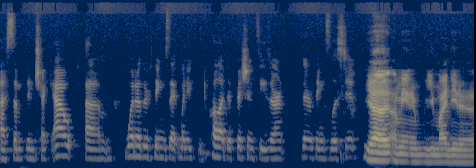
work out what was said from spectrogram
uh, something check out. Um, what other things that when you call out deficiencies aren't there things listed? Yeah, I mean you might need a,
